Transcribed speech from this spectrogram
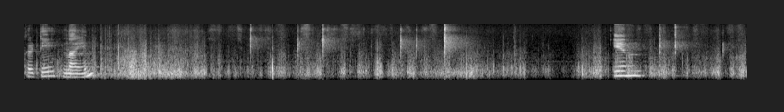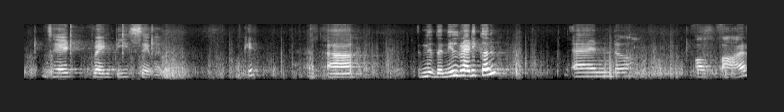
39. In Z27 okay uh, the nil radical and uh, of R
